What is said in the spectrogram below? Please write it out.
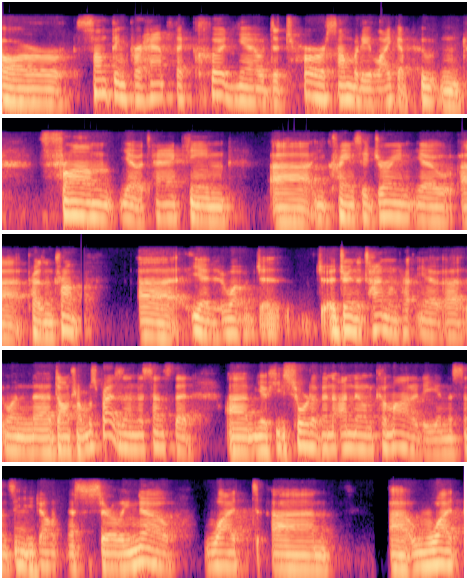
are something perhaps that could you know deter somebody like a Putin from you know attacking uh, Ukraine, say during you know uh, President Trump, uh, yeah, during the time when you know uh, when uh, Donald Trump was president, in the sense that um, you know he's sort of an unknown commodity, in the sense that you don't necessarily know what um, uh, what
